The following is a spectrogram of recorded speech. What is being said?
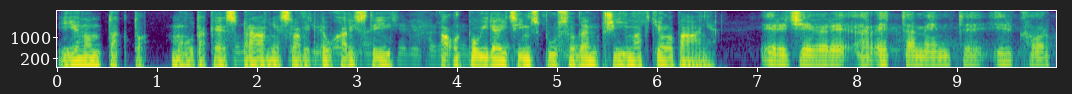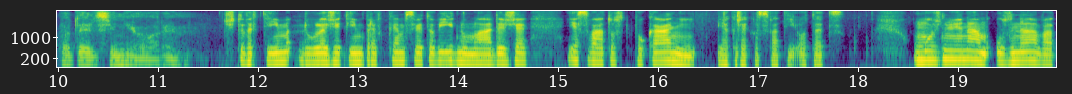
Jenom takto mohu také správně slavit Eucharistii a odpovídajícím způsobem přijímat tělo páně. Čtvrtým důležitým prvkem Světových dnů mládeže je svátost pokání, jak řekl svatý otec. Umožňuje nám uznávat,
